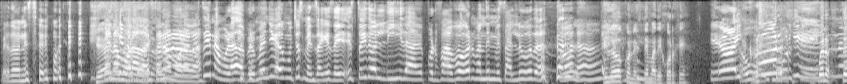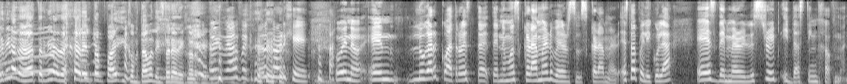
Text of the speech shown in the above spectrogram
Perdón, estoy muy... ¿Qué? Está enamorada, está No, no, no, enamorada. No, estoy enamorada, pero me han llegado muchos mensajes de estoy dolida, por favor, mándenme saludos. Hola. Y luego con el tema de Jorge. Ay, Jorge. Jorge. Bueno, no. termina de dar, termina de dar el top five y contamos la historia de Jorge. Ay, me afectó Jorge. Bueno, en lugar 4 tenemos Kramer versus Kramer. Esta película es de Meryl Streep y Dustin Hoffman.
